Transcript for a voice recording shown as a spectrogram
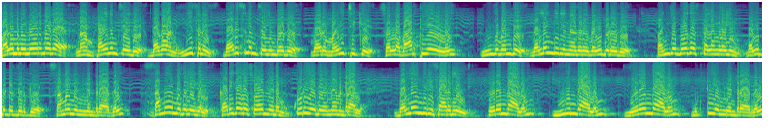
பல மணி நேரமாக நாம் பயணம் செய்து பகவான் ஈசனை தரிசனம் செய்யும் போது வரும் மகிழ்ச்சிக்கு சொல்ல வார்த்தையே இல்லை. இங்கு வந்து வெள்ளங்கிரி நகரை வழிபடுவது பஞ்சபூத ஸ்தலங்களையும் வழிபட்டதற்கு சமம் என்கின்றார்கள். சமய முதலிகள் கரிகால சோழனிடம் கூறியது என்னவென்றால் வெள்ளையங்கிரி சாரலில் பிறந்தாலும் இருந்தாலும் இறந்தாலும் முக்தி என்கின்றார்கள்.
